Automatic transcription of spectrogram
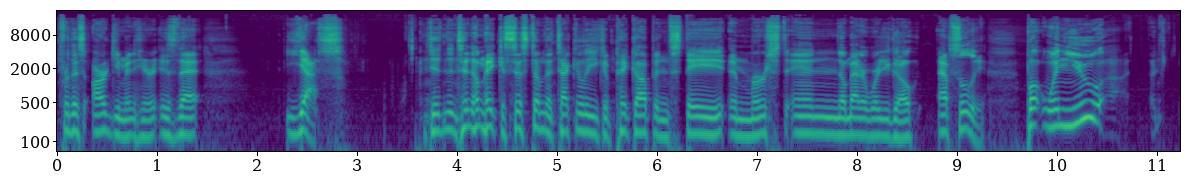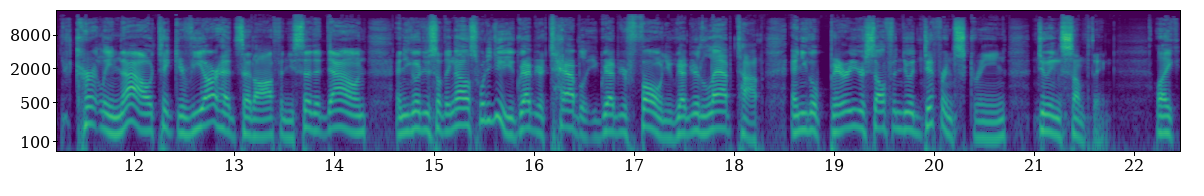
for this argument here is that yes, did Nintendo make a system that technically you can pick up and stay immersed in no matter where you go? Absolutely. But when you uh, currently now take your VR headset off and you set it down and you go do something else, what do you do? You grab your tablet, you grab your phone, you grab your laptop, and you go bury yourself into a different screen doing something. Like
